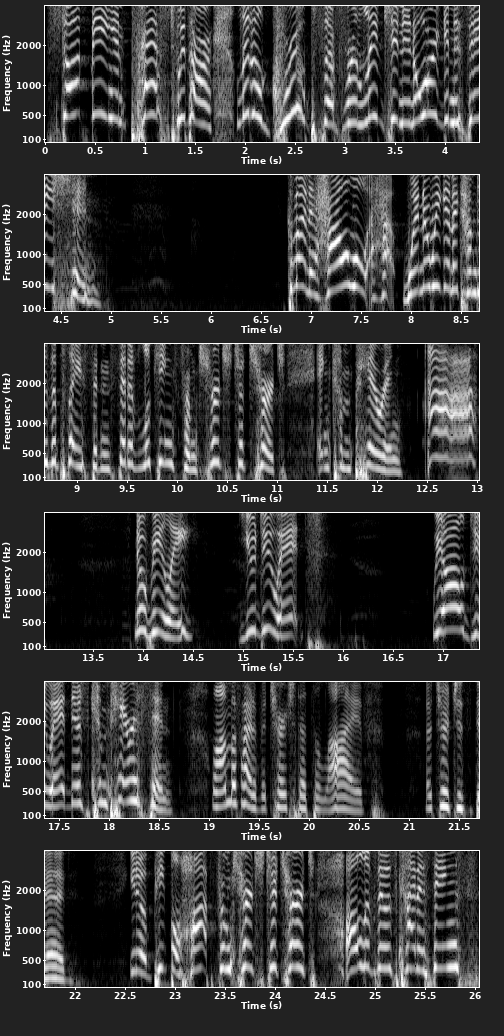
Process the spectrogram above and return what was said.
Stop being impressed with our little groups of religion and organization. Come on, how, how when are we going to come to the place that instead of looking from church to church and comparing, ah, no, really, you do it. We all do it. There's comparison. Well, I'm a part of a church that's alive. A church is dead. You know, people hop from church to church, all of those kind of things.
